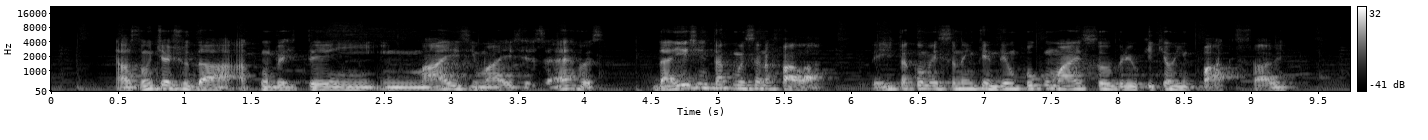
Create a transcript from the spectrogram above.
elas vão te ajudar a converter em, em mais e mais reservas. Daí a gente está começando a falar. Daí a gente está começando a entender um pouco mais sobre o que, que é o impacto, sabe?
